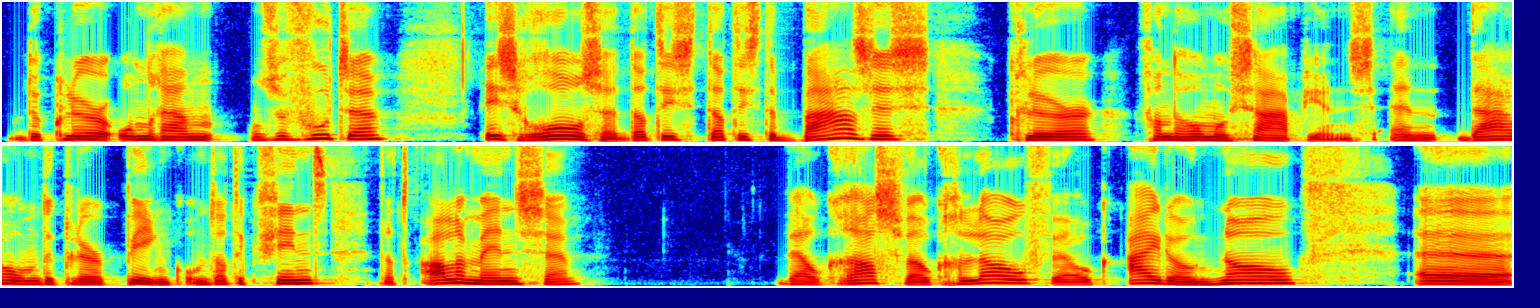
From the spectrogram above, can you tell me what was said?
de kleur onderaan onze voeten, is roze. Dat is, dat is de basiskleur van de Homo sapiens. En daarom de kleur pink, omdat ik vind dat alle mensen, welk ras, welk geloof, welk I don't know, uh,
